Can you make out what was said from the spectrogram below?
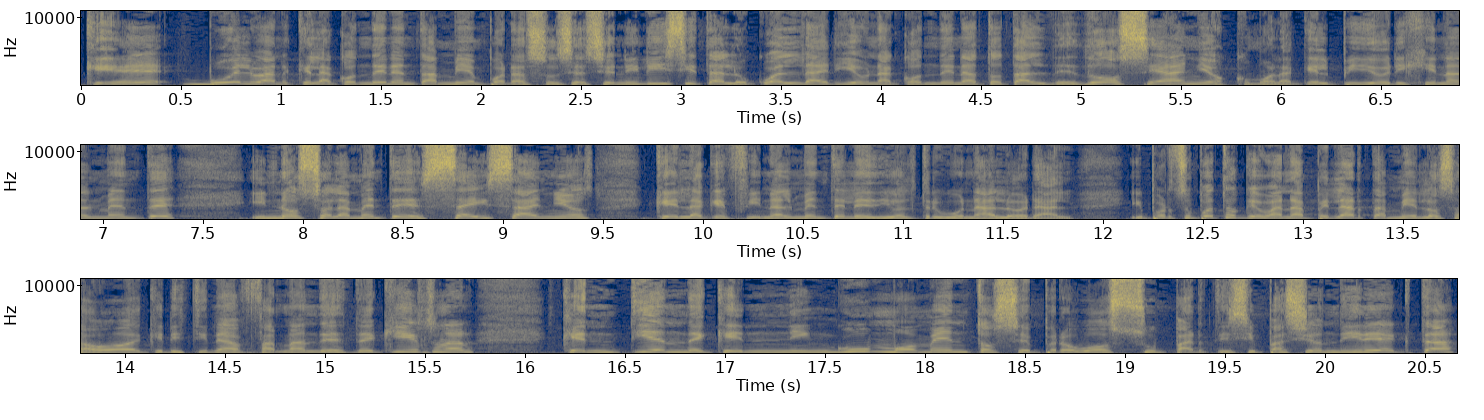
que vuelvan, que la condenen también por asociación ilícita, lo cual daría una condena total de 12 años, como la que él pidió originalmente, y no solamente de 6 años, que es la que finalmente le dio el tribunal oral. Y por supuesto que van a apelar también los abogados de Cristina Fernández de Kirchner, que entiende que en ningún momento se probó su participación directa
